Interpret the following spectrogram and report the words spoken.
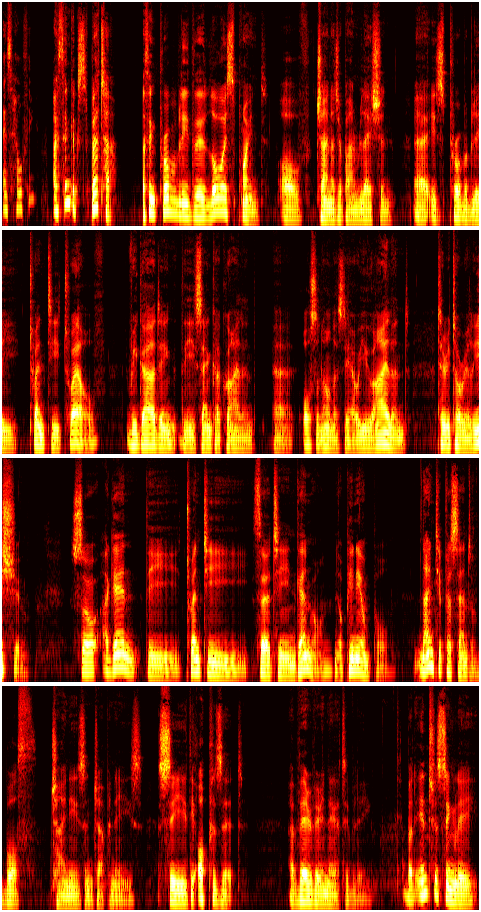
as healthy? I think it's better. I think probably the lowest point of China Japan relation uh, is probably 2012 regarding the Senkaku Island, uh, also known as the Diaoyu Island territorial issue. So again, the 2013 Genron opinion poll 90% of both Chinese and Japanese see the opposite uh, very, very negatively. But interestingly,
